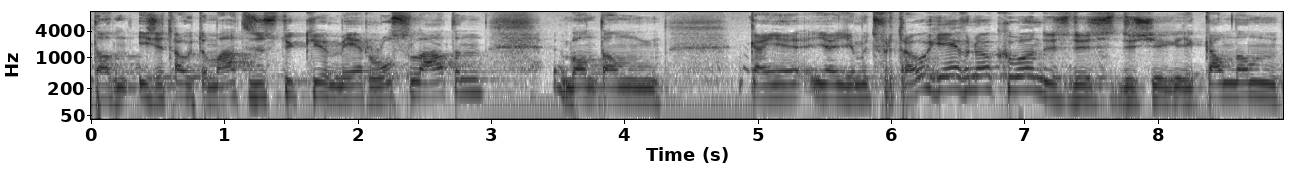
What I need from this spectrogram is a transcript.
dan is het automatisch een stukje meer loslaten. Want dan kan je, ja, je moet vertrouwen geven ook gewoon. Dus, dus, dus je, je kan dan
